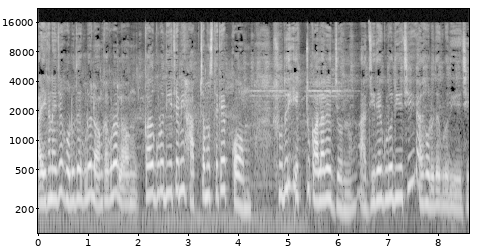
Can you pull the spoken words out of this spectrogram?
আর এখানে যে হলুদের গুঁড়ো, লঙ্কা গুঁড়ো লঙ্কা গুঁড়ো দিয়েছি আমি হাফ চামচ থেকে কম। শুধু একটু কালারের জন্য। আর জিরে গুঁড়ো দিয়েছি, আর হলুদের গুঁড়ো দিয়েছি।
